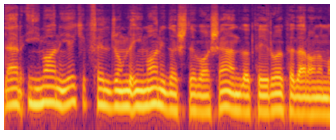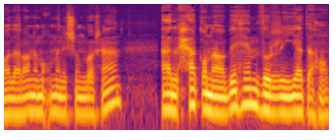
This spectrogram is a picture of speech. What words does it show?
در ایمان یک فل جمله ایمانی داشته باشند و پیرو پدران و مادران مؤمنشون باشند الحقنا بهم ذریتهم.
